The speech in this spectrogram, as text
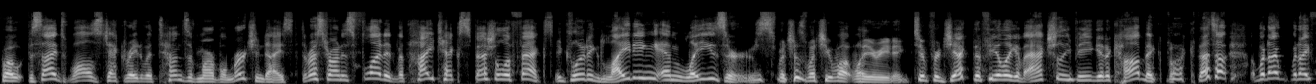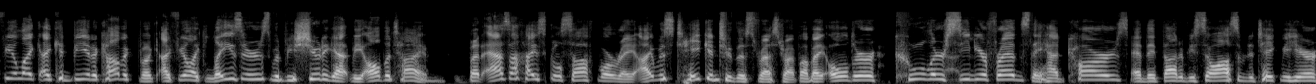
Quote, besides walls decorated with tons of Marvel merchandise, the restaurant is flooded with high tech special effects, including lighting and lasers, which is what you want while you're eating, to project the feeling of actually being in a comic book. That's how, when I, when I feel like I could be in a comic book, I feel like lasers would be shooting at me all the time. But as a high school sophomore, Ray, I was taken to this restaurant by my older, cooler senior friends. They had cars and they thought it'd be so awesome to take me here.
